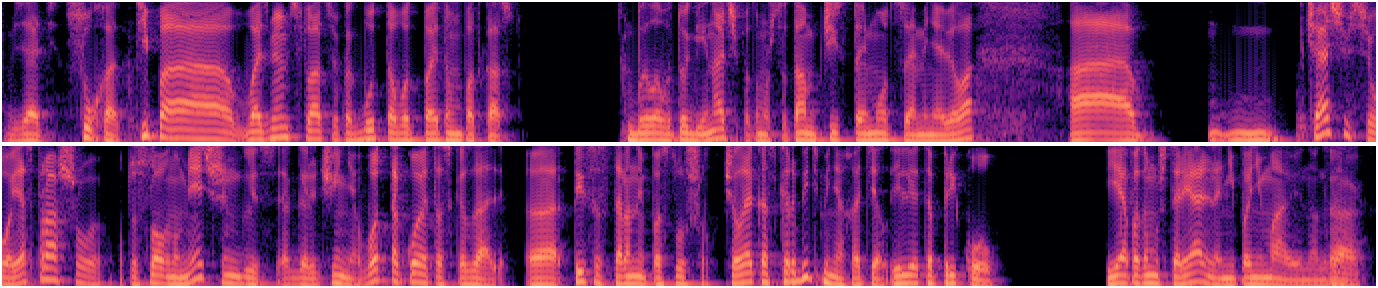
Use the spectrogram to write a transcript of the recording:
взять сухо, типа возьмем ситуацию, как будто вот по этому подкасту. Было в итоге иначе, потому что там чисто эмоция меня вела. А чаще всего я спрашиваю, вот условно, у меня есть шингыс, я говорю, Чиня, вот такое-то сказали, Э, ты со стороны послушал, человек оскорбить меня хотел или это прикол? Я потому что реально не понимаю иногда. Так.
